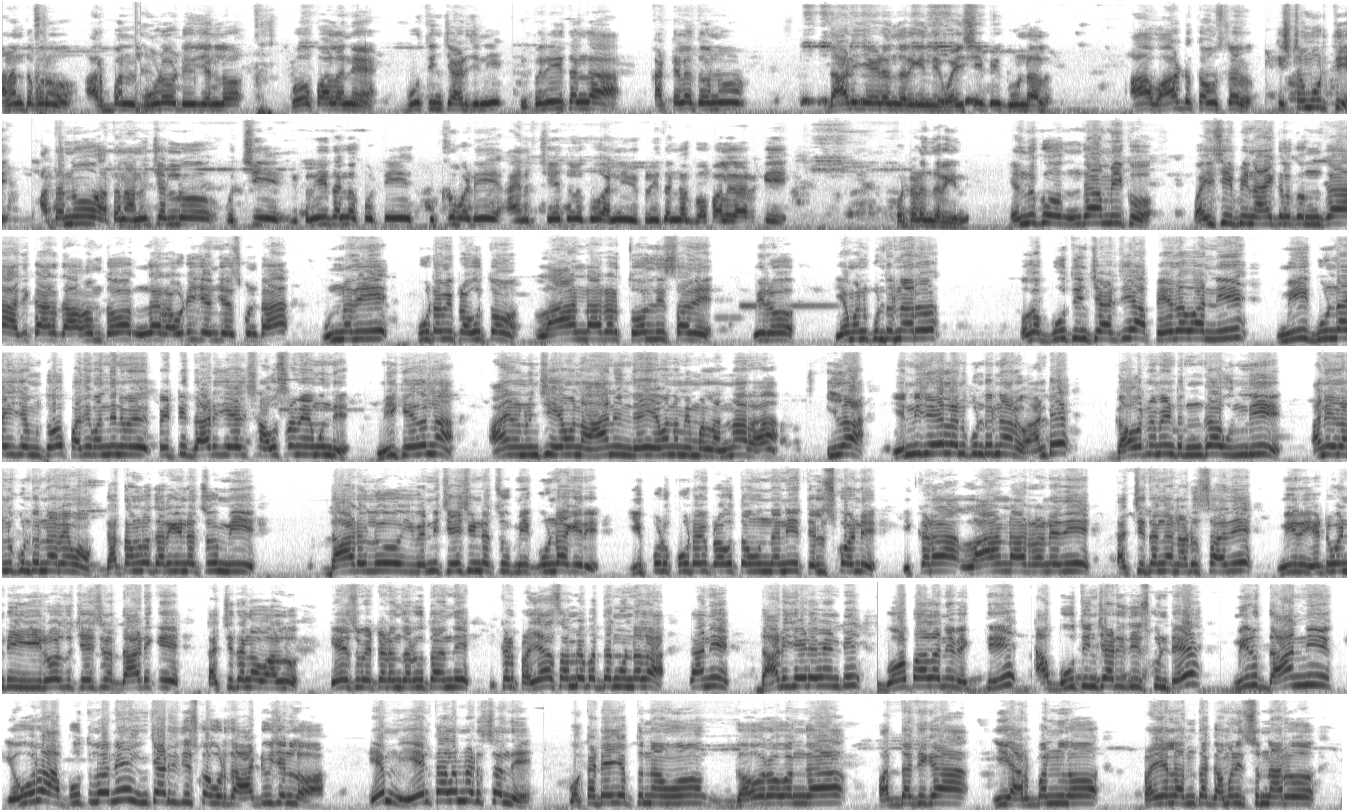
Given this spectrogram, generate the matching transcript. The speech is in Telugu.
అనంతపురం అర్బన్ మూడో డివిజన్లో గోపాల్ అనే బూత్ ఇన్ఛార్జిని విపరీతంగా కట్టెలతోనూ దాడి చేయడం జరిగింది వైసీపీ గూండాలు. ఆ వార్డు కౌన్సిలర్ కృష్ణమూర్తి అతను అతని అనుచరులు వచ్చి విపరీతంగా కొట్టి కుట్లుబడి ఆయన చేతులకు అన్ని విపరీతంగా గోపాల్ గారికి కొట్టడం జరిగింది. ఎందుకు? ఇంకా మీకు వైసీపీ నాయకులకు ఇంకా అధికార దాహంతో ఇంకా రౌడీజం చేసుకుంటా ఉన్నది కూటమి ప్రభుత్వం. లా అండ్ ఆర్డర్ తోలుదిస్తుంది మీరు ఏమనుకుంటున్నారు? ఒక బూత్ ఇన్ఛార్జి ఆ పేదవాడిని మీ గుండాయిజంతో పది మందిని పెట్టి దాడి చేయాల్సిన అవసరం ఏముంది? మీకేదన్నా ఆయన నుంచి ఏమన్నా హాని ఉందే ఏమన్నా మిమ్మల్ని అన్నారా? ఇలా ఎన్ని చేయాలనుకుంటున్నారు? అంటే గవర్నమెంట్ ఇంకా ఉంది అనేది అనుకుంటున్నారేమో. గతంలో జరిగిండొచ్చు మీ దాడులు ఇవన్నీ చేసిండొచ్చు మీ గుండాగిరి. ఇప్పుడు కూటమి ప్రభుత్వం ఉందని తెలుసుకోండి. ఇక్కడ లా అండ్ ఆర్డర్ అనేది ఖచ్చితంగా నడుస్తుంది. మీరు ఎటువంటి ఈరోజు చేసిన దాడికి ఖచ్చితంగా వాళ్ళు కేసు పెట్టడం జరుగుతుంది. ఇక్కడ ప్రజాస్వామ్యబద్ధంగా ఉండాలా? కానీ దాడి చేయడం ఏంటి? గోపాల్ అనే వ్యక్తి ఆ బూత్ ఇన్ఛార్జ్ తీసుకుంటే మీరు దాన్ని ఎవరు ఆ బూత్లోనే ఇన్ఛార్జ్ తీసుకోకూడదు ఆ డివిజన్లో? ఏం ఏం కాలం నడుస్తుంది? ఒక్కటే చెప్తున్నాము గౌరవంగా పద్ధతిగా ఈ అర్బన్లో ప్రజలంతా గమనిస్తున్నారు.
